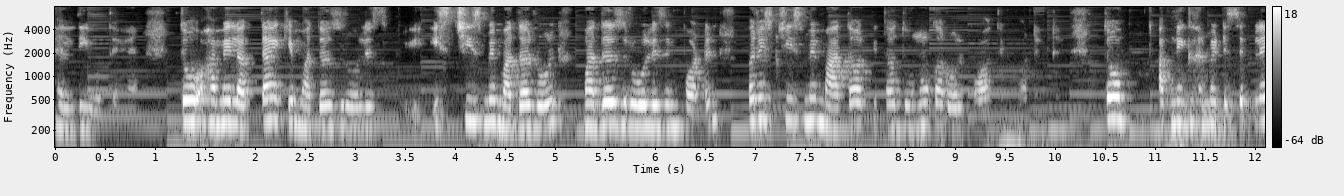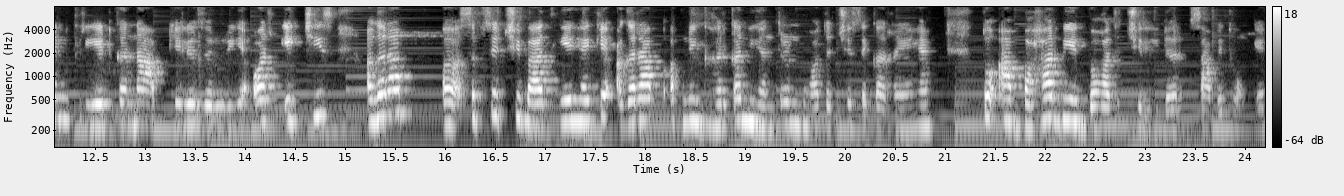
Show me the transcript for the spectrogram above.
हेल्दी होते हैं। तो हमें लगता है कि मदर्स रोल इज़ इस चीज़ में mother role mother's role is important पर इस चीज़ में माता और पिता दोनों का रोल बहुत इम्पोर्टेंट है। तो अपने घर में डिसिप्लिन क्रिएट करना आपके लिए ज़रूरी है। और एक चीज़, अगर आप सबसे अच्छी बात यह है कि अगर आप अपने घर का नियंत्रण बहुत अच्छे से कर रहे हैं तो आप बाहर भी एक बहुत अच्छे लीडर साबित होंगे।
